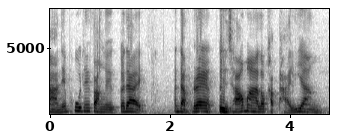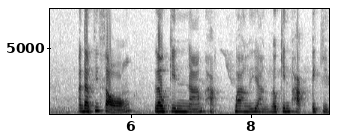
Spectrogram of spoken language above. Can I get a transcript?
อ่านเนี่ยพูดให้ฟังเลยก็ได้ อันดับแรกตื่นเช้ามาเราขับถ่ายหรือยัง อันดับที่สองเรากินน้ำผักบ้างหรือยัง เรากินผักไปกี่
